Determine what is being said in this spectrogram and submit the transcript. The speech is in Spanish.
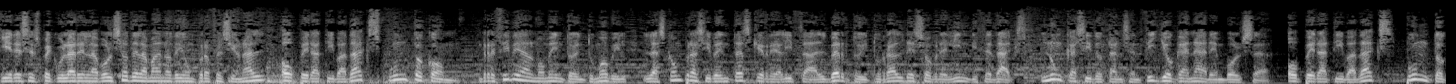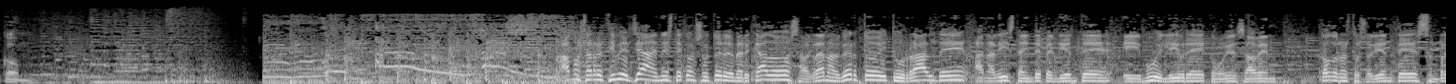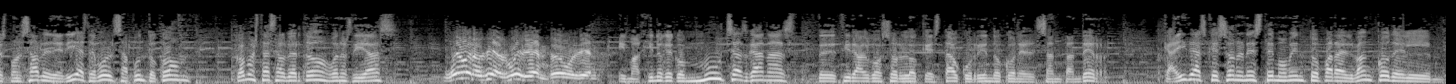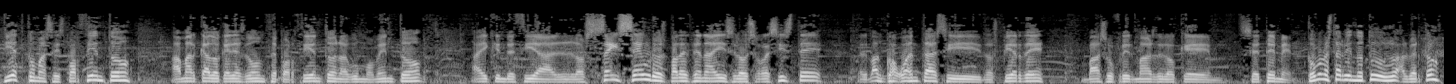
¿Quieres especular en la bolsa de la mano de un profesional? Operativadax.com. Recibe al momento en tu móvil las compras y ventas que realiza Alberto Iturralde sobre el índice DAX. Nunca ha sido tan sencillo ganar en bolsa. Operativadax.com. Vamos a recibir ya en este consultorio de mercados al gran Alberto Iturralde, analista independiente y muy libre, como bien saben, todos nuestros oyentes, responsable de díasdebolsa.com. ¿Cómo estás, Alberto? Buenos días. Muy buenos días, muy bien, todo muy bien. Imagino que con muchas ganas de decir algo sobre lo que está ocurriendo con el Santander. Caídas que son en este momento para el banco del 10,6%, ha marcado caídas del 11% en algún momento. Hay quien decía, los 6 euros parecen ahí, si los resiste, el banco aguanta, si los pierde, va a sufrir más de lo que se teme. ¿Cómo lo estás viendo tú, Alberto?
